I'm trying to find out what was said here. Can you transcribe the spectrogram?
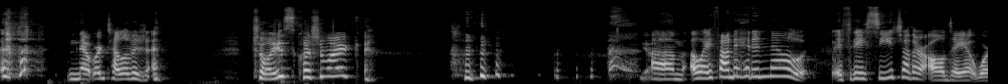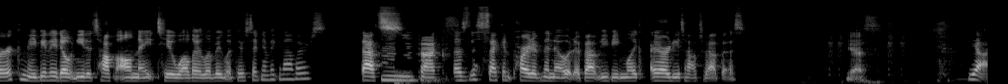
Network television. Choice? Question mark. Yeah. Um, oh, I found a hidden note. If they see each other all day at work, maybe they don't need to talk all night too while they're living with their significant others. That's mm, facts. That's the second part of the note about me being like, I already talked about this. Yes. Yeah.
